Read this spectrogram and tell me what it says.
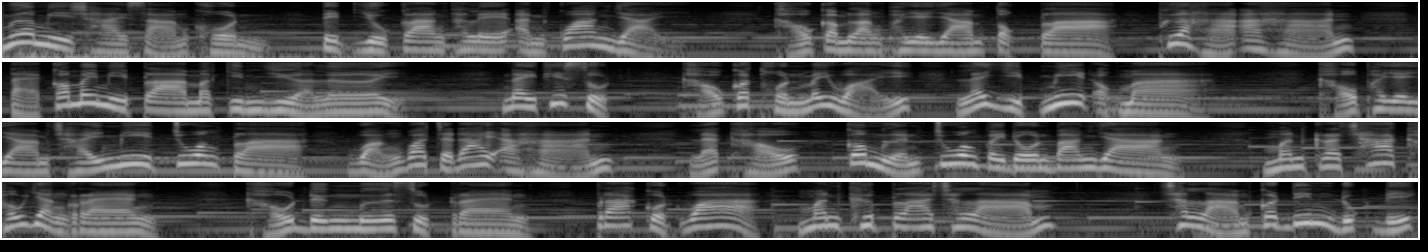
เมื่อมีชายสามคน ติดอยู่กลางทะเลอันกว้างใหญ่ เขากำลังพยายามตกปลาเพื่อหาอาหาร แต่ก็ไม่มีปลามากินเหยื่อเลย ในที่สุดเขาก็ทนไม่ไหวและหยิบมีดออกมา เขาพยายามใช้มีดจ้วงปลา หวังว่าจะได้อาหาร และเขาก็เหมือนจ้วงไปโดนบางอย่าง มันกระชากเขาอย่างแรง เขาดึงมือสุดแรง ปรากฏว่ามันคือปลาฉลาม ฉลามก็ดิ้นดุกดิก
